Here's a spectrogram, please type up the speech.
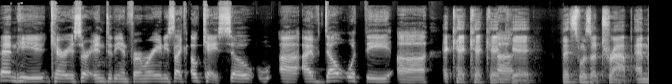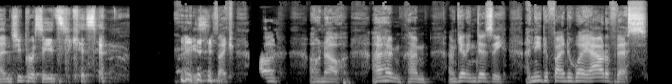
And he carries her into the infirmary, and he's like, "Okay, so uh, I've dealt with the uh, Okay, okay, okay, Uh, okay. This was a trap. And then she proceeds to kiss him. And he's- He's like, "Oh, oh no, I'm, I'm, I'm getting dizzy. I need to find a way out of this."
